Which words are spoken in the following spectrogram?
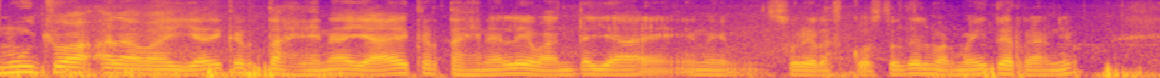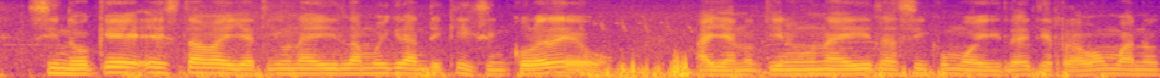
mucho a, a la bahía de Cartagena, allá de Cartagena levanta ya en el, sobre las costas del mar Mediterráneo, sino que esta bahía tiene una isla muy grande que dicen Coredeo allá no tienen una isla así como isla de Tierra Bomba, no,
